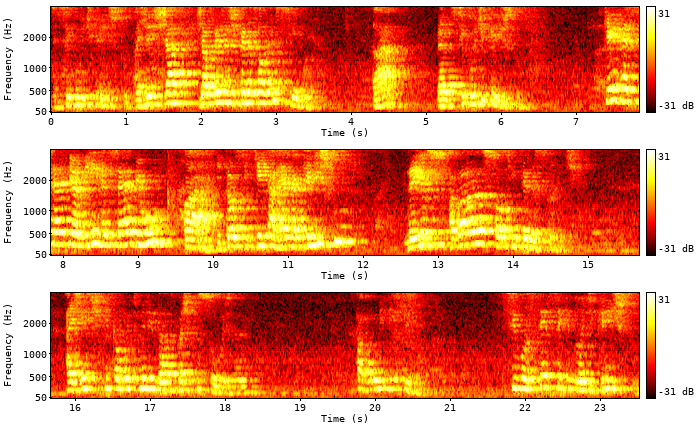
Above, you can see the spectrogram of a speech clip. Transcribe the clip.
Discípulo de Cristo. A gente já, já fez a diferença lá em cima. Tá? É discípulo de Cristo. Quem recebe a mim, recebe o Pai. Então, assim, quem carrega Cristo, não é isso? Agora, olha só que interessante. A gente fica muito melindrado com as pessoas, né? Acabou me livre, irmão. Se você é seguidor de Cristo,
